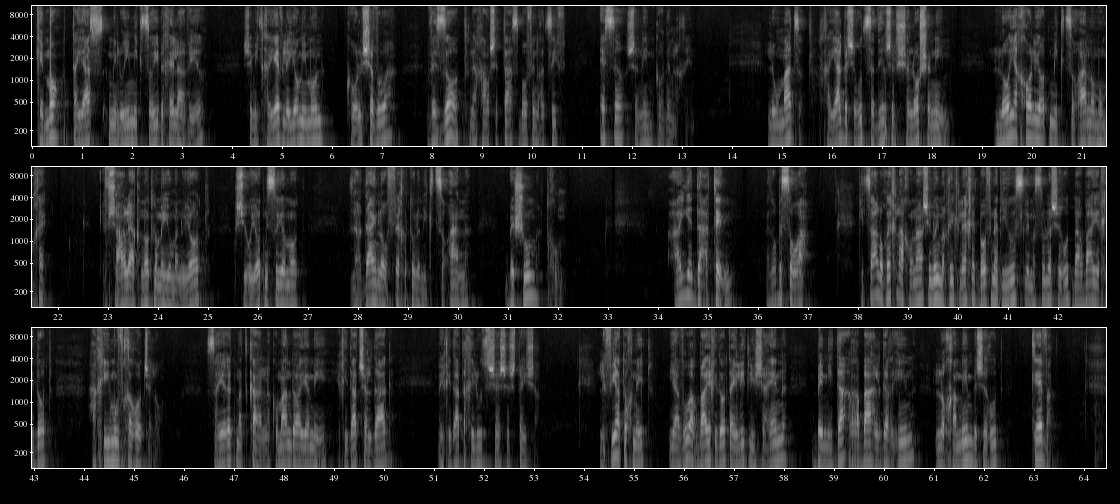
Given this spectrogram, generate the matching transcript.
כמו טייס מילואים מקצועי בחיל האוויר, שמתחייב ליום אימון כל שבוע, וזאת לאחר שטס באופן רציף עשר שנים קודם לכן. לעומת זאת, חייל בשירות סדיר של שלוש שנים לא יכול להיות מקצוען או מומחה. אפשר להקנות לו מיומנויות, כשירויות מסוימות, זה עדיין לא הופך אותו למקצוען בשום תחום. הידעתם, וזו בשורה, כי צה"ל עורך לאחרונה שינוי מרחיק לכת באופן הגיוס למסלול השירות בארבע היחידות הכי מובחרות שלו. סיירת מטכ"ל, הקומנדו הימי, יחידת שלדג ויחידת החילוץ 669. לפי התוכנית יעברו ארבע יחידות העילית להישען במידה רבה על גרעין לוחמים בשירות קבע.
